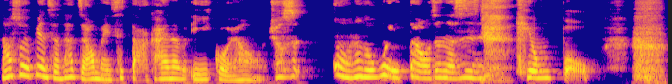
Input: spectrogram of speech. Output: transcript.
然后所以变成他只要每次打开那个衣柜哦，就是哦那个味道真的是 combo，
